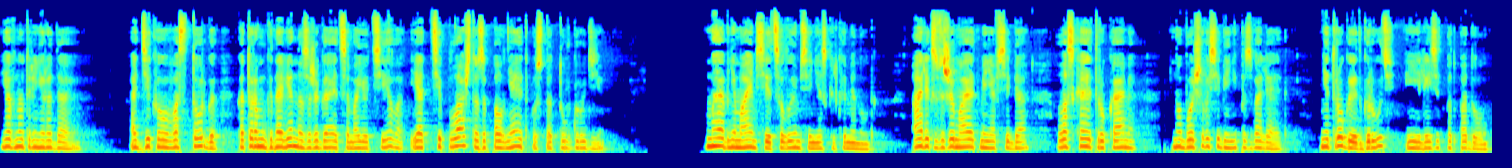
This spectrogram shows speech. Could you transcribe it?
я внутренне рыдаю. От дикого восторга, которым мгновенно зажигается мое тело, и от тепла, что заполняет пустоту в груди. Мы обнимаемся и целуемся несколько минут. Алекс вжимает меня в себя, ласкает руками, но большего себе не позволяет. Не трогает грудь и не лезет под подол,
